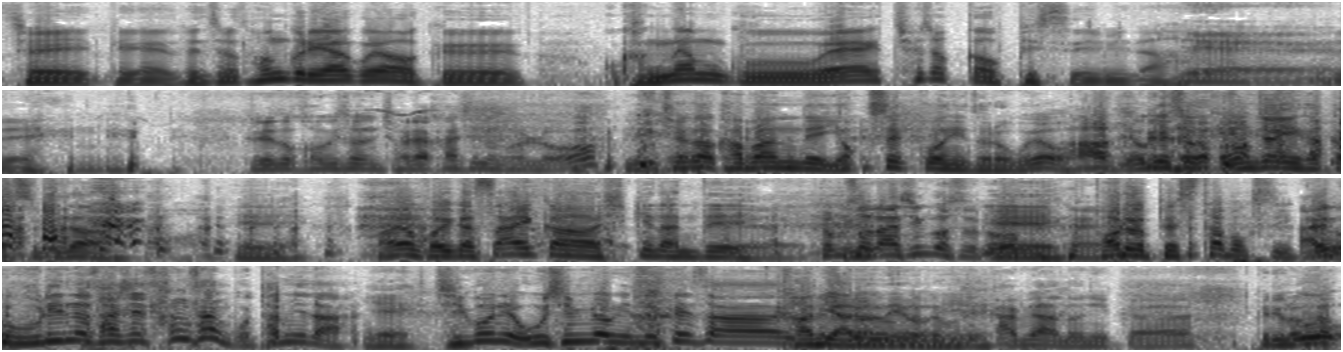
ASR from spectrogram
저희 되게 벤처 헝그리 하고요. 그, 그 강남구의 최저가 오피스입니다. 예. 네. 그래도 거기서는 절약하시는 걸로. 예, 제가 가봤는데 역세권이더라고요. 아, 여기서 굉장히 가깝습니다. 예, 과연 거기가 쌀까 싶긴 한데 예. 겸손하신 것으로. 예, 예. 바로 옆에 스타벅스 있고. 아이고 우리는 사실 상상 못 합니다. 예, 직원이 50명 있는 회사 감이 안 오네요, 예. 감이 안 오니까. 그리고.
